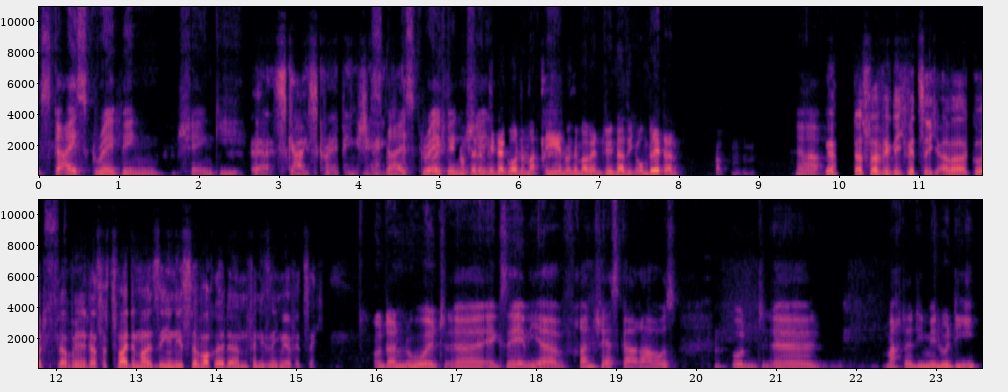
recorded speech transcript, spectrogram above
Skyscraping Shanky. Ja, Skyscraping Shanky. Skyscraping Shanky. Im Hintergrund macht den und immer wenn Jinder sich umdreht, dann. Ja. ja, das war wirklich witzig, aber gut, ich glaube, wenn ich das das zweite Mal sehe nächste Woche, dann finde ich es nicht mehr witzig. Und dann holt äh, Xavier Francesca raus und äh, macht er die Melodie.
